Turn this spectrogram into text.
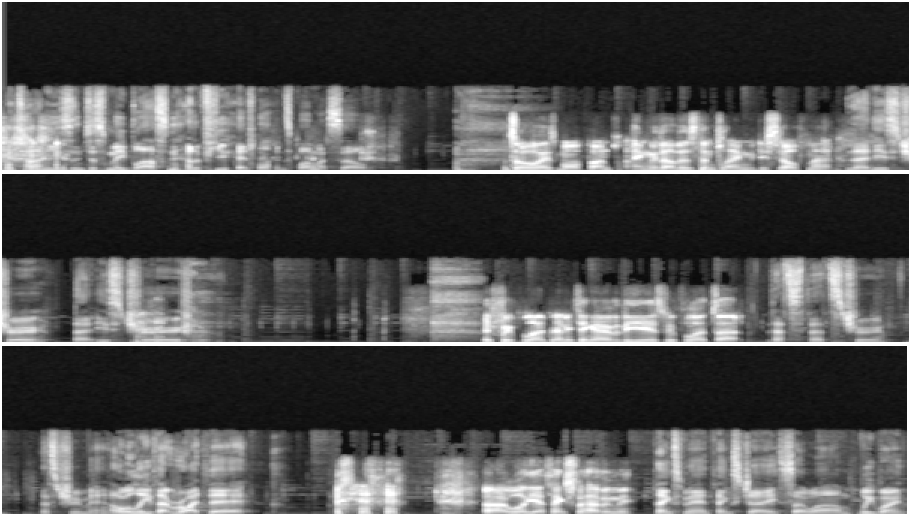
guitar news than just me blasting out a few headlines by myself. It's always more fun playing with others than playing with yourself, Matt. That is true. That is true. if we've learnt anything over the years, we've learnt that. That's that's true. That's true, man. I will leave that right there. Uh, well, yeah, thanks for having me. Thanks, man. Thanks, Jay. So um, we won't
